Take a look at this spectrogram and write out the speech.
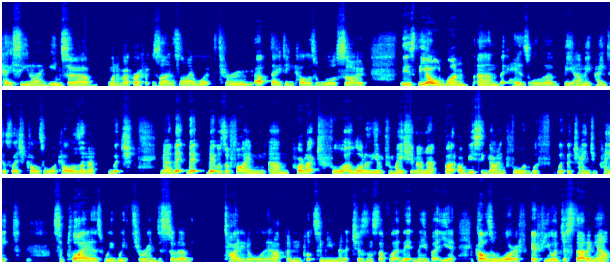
Casey and I again, so our, one of our graphic designers and I worked through updating Colors of War. So there's the old one um, that has all the, the Army Painter slash Colors of War colors in it, which you know that that, that was a fine um, product for a lot of the information in it. But obviously, going forward with with a change of paint suppliers, we went through and just sort of tidied all that up and put some new miniatures and stuff like that in there. But yeah, Colors of War, if, if you were just starting out,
